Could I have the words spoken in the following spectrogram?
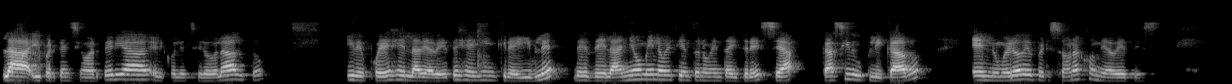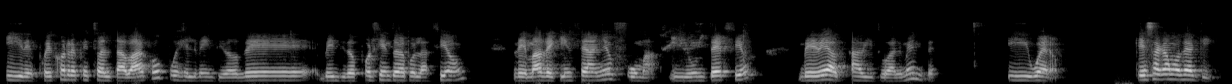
la hipertensión arterial, el colesterol alto. Y después en la diabetes es increíble. Desde el año 1993 se ha casi duplicado el número de personas con diabetes. Y después con respecto al tabaco, pues el 22%, de, 22 de la población de más de 15 años fuma y un tercio bebe habitualmente. Y bueno, ¿qué sacamos de aquí?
